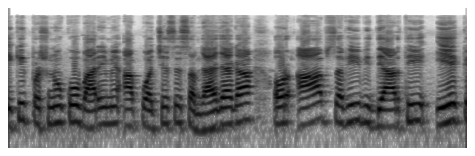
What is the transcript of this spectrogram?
एक एक प्रश्नों को बारे में आपको अच्छे से समझाया जाएगा और आप सभी विद्यार्थी एक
